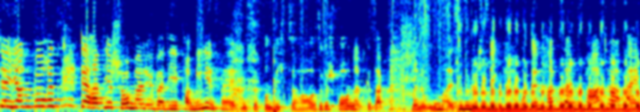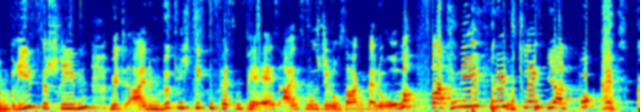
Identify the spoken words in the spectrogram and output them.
Der Jan Boris, der hat hier schon mal über die Familienverhältnisse von sich zu Hause gesprochen, hat gesagt, meine Oma ist. Und dann hat sein Vater einen Brief geschrieben mit einem wirklich dicken, fetten PS. Eins muss ich dir noch sagen, deine Oma war nie Flüchtling, Jan Boris.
